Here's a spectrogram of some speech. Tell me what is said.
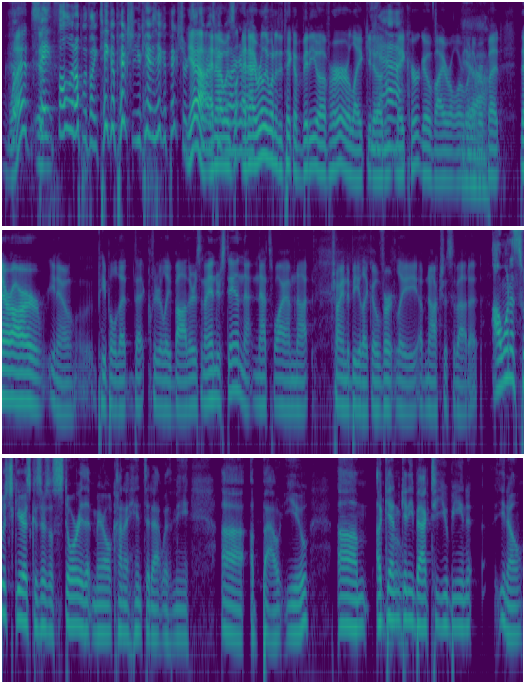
what Say, follow it up with like, take a picture. You can't take a picture. yeah and i was and gonna- i really wanted to take a video of her or like you know Yeah. make her go viral or whatever Yeah. but there are you know people that that clearly bothers and i understand that and that's why i'm not trying to be like overtly obnoxious about it I want to switch gears because there's a story that Meryl kind of hinted at with me uh, about you. Um, again, Oh. getting back to you being, you know,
